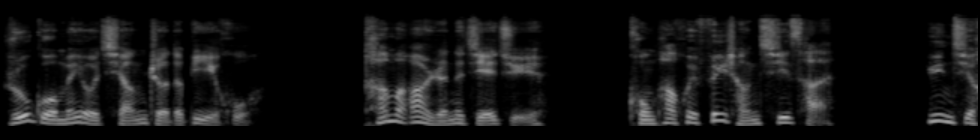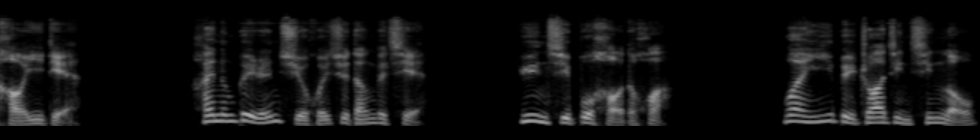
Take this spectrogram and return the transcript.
如果没有强者的庇护，他们二人的结局恐怕会非常凄惨。运气好一点，还能被人娶回去当个妾；运气不好的话，万一被抓进青楼，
